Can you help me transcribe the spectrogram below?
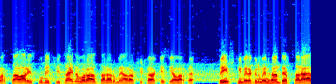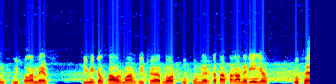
մրցավարի սուլիչի ձայնը, որը ազդարարում է առաջի խաղակեսի ավարտը։ Դե ինչ թիմերը գնում են հանդերձարան, հույսով եմ մեր թիմի գլխավոր մարզիչը նոր ցուցումներ կտա տղաներին եւ գուցե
